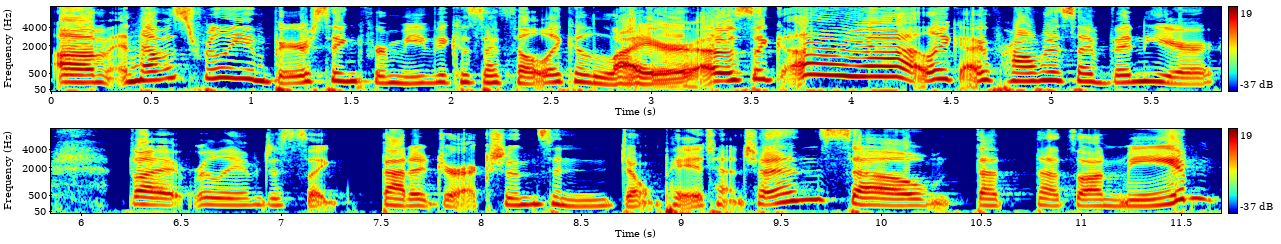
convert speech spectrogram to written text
Um, and that was really embarrassing for me because I felt like a liar. I was like, oh yeah, like I promise I've been here, but really I'm just like bad at directions and don't pay attention. So that that's on me.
